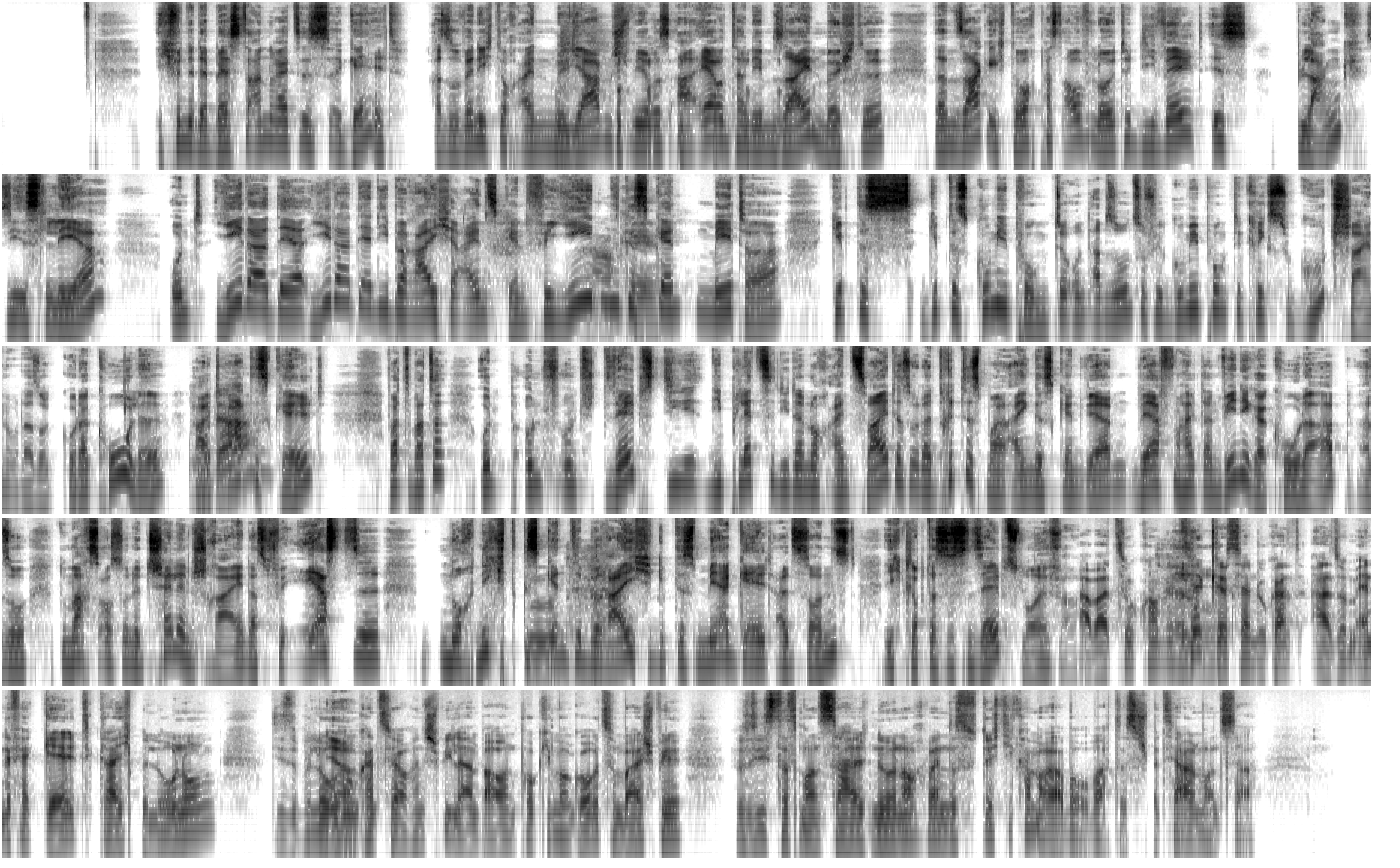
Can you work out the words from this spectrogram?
Ich finde, der beste Anreiz ist äh, Geld. Also wenn ich doch ein milliardenschweres AR-Unternehmen sein möchte, dann sage ich doch, passt auf, Leute, die Welt ist blank, sie ist leer. Und jeder, der, jeder, der die Bereiche einscannt, für jeden Ah, okay. gescannten Meter gibt es, gibt es Gummipunkte und ab so und so viel Gummipunkte kriegst du Gutschein oder so, oder Kohle, halt Oder? hartes Geld. Warte, warte. Und, und, und selbst die, die Plätze, die dann noch ein zweites oder drittes Mal eingescannt werden, werfen halt dann weniger Kohle ab. Also du machst auch so eine Challenge rein, dass für erste noch nicht gescannte Bereiche gibt es mehr Geld als sonst. Ich glaube, das ist ein Selbstläufer. Aber zu kompliziert, Also- Christian. Du kannst, also im Endeffekt Geld gleich Belohnung. Diese Belohnung Ja. kannst du ja auch ins Spiel einbauen. Pokémon Go zum Beispiel. Du siehst das Monster halt nur noch, wenn du es durch die Kamera beobachtest. Spezialmonster.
